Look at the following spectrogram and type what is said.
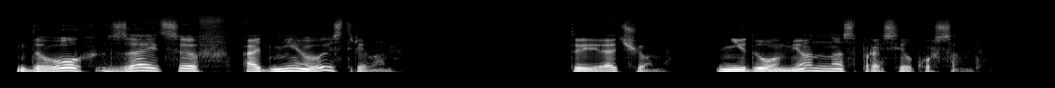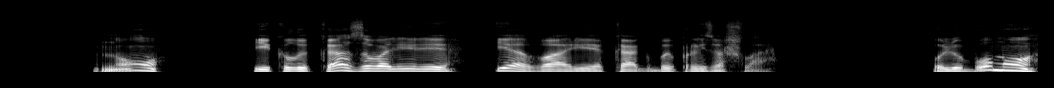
Двух зайцев одним выстрелом? Ты о чем? недоуменно спросил курсант. Ну, и клыка завалили, и авария как бы произошла. По-любому,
